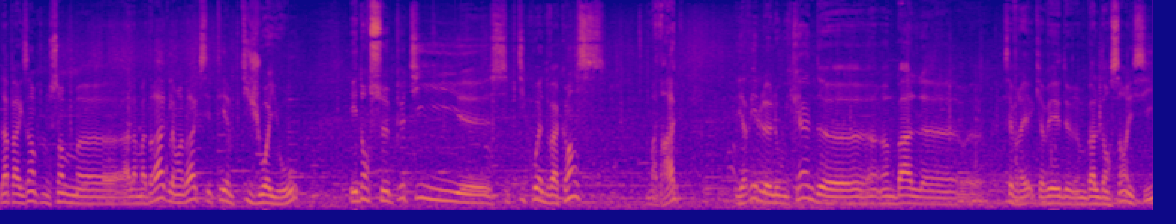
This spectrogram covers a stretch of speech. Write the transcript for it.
là, par exemple, nous sommes euh, à la Madrague. La Madrague, c'était un petit joyau. Et dans ce petit, euh, ce petit coin de vacances, Madrague, il y avait le, le week-end euh, un bal. euh, c'est vrai qu'il y avait de- un bal dansant ici.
